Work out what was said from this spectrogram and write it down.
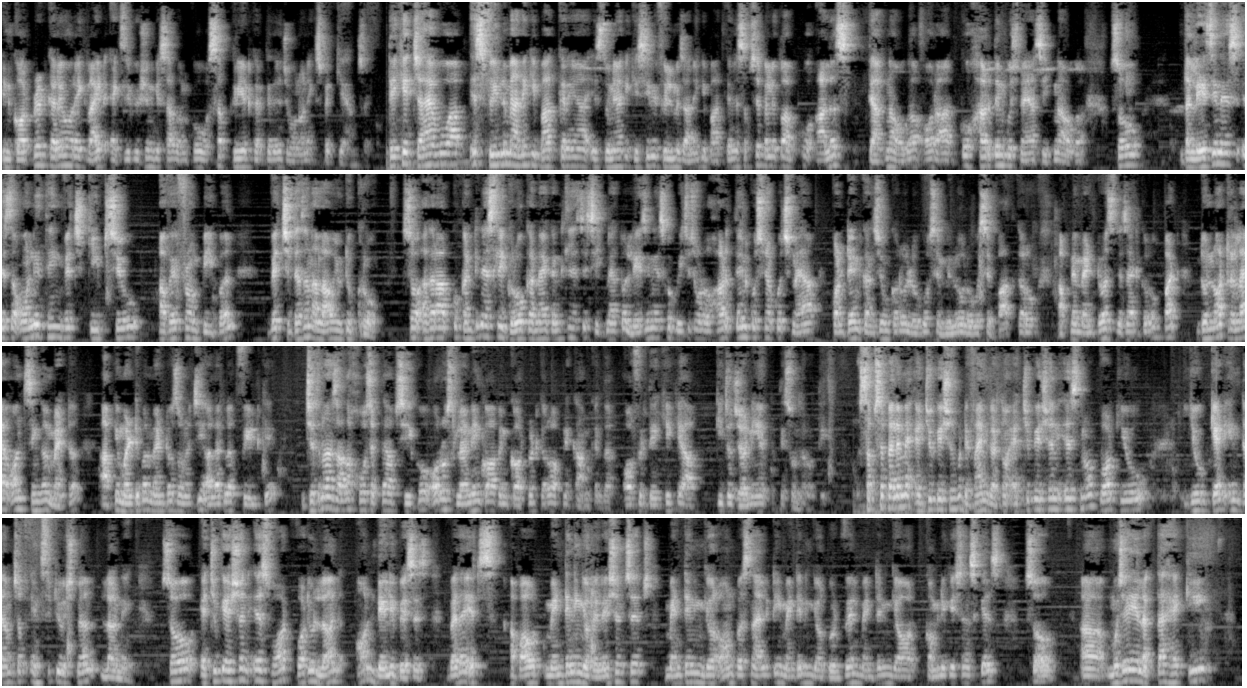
इनकॉर्पोरेट करें और एक राइट right एग्जीक्यूशन के साथ उनको वो सब क्रिएट करके दे जो उन्होंने एक्सपेक्ट किया हमसे। देखिए, चाहे वो आप इस फ़ील्ड में आने की बात करें या इस दुनिया के किसी भी फ़ील्ड में जाने की बात करें, सबसे पहले तो आपको आलस त्यागना होगा और आपको हर दिन कुछ नया सीखना होगा। So the laziness is the only thing which keeps you away from people which doesn't allow you to grow so अगर आपको कंटिन्यूसली ग्रो करना है कंटिन्यूसली सीखना है तो लेजीनेस को पीछे छोड़ो। हर दिन कुछ ना कुछ नया कंटेंट कंज्यूम करो, लोगों से मिलो, लोगों से बात करो, अपने मेंटर्स डिसाइड करो। But do not rely on single mentor आपके मल्टीपल मेंटर्स होने चाहिए अलग अलग फ़ील्ड के। जितना ज़्यादा हो सकता है आप सीखो और उस लर्निंग को आप इनकॉर्पोरेट करो अपने काम के अंदर। और फिर देखिए कि आपकी जो जर्नी है, कितनी सुंदर होती है। सबसे पहले मैं एजुकेशन को डिफाइन करता हूँ। Education is not what you you get in terms of institutional learning so education is what what you learn on daily basis whether it's about maintaining your relationship maintaining your own personality maintaining your goodwill maintaining your communication skills so मुझे ये लगता है कि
